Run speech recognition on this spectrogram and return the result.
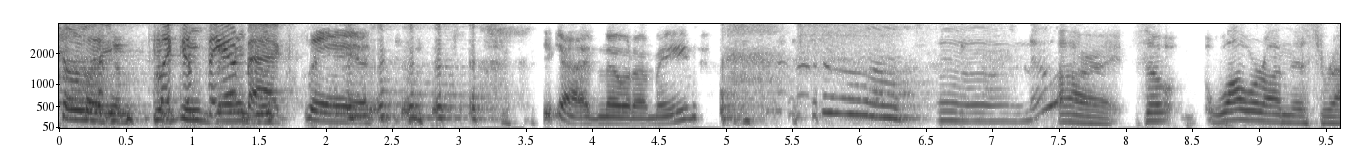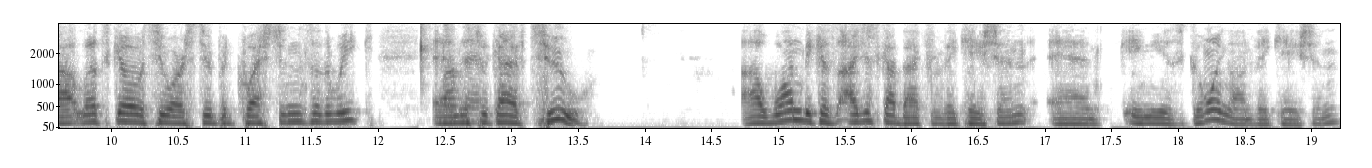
totally. It's like a These bags of sandbag. Sand. You guys know what I mean. no. all right. So while we're on this route, let's go to our stupid questions of the week. And Love this it. week I have two. Uh, one because I just got back from vacation and Amy is going on vacation.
